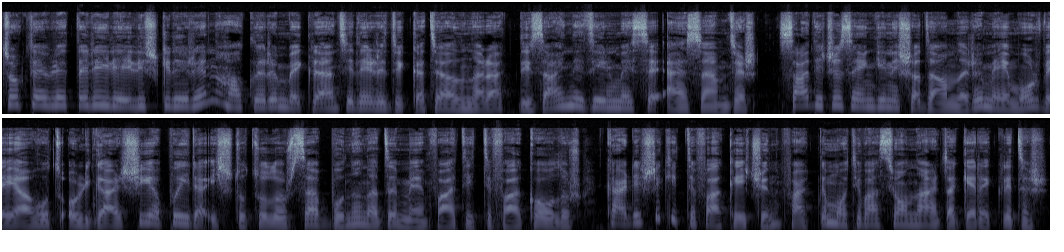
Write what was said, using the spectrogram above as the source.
Türk devletleri ile ilişkilerin halkların beklentileri dikkate alınarak dizayn edilmesi elzemdir. Sadece zengin iş adamları, memur veyahut oligarşi yapıyla iş tutulursa bunun adı menfaat ittifakı olur. Kardeşlik ittifakı için farklı motivasyonlar da gereklidir.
